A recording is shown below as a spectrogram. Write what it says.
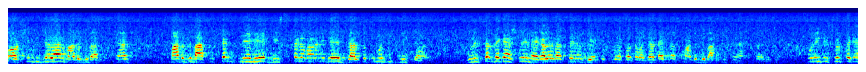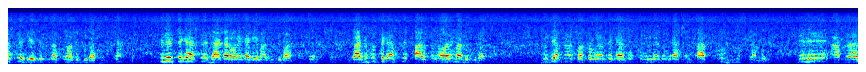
নরসিংদী জেলার Madhabdi bus stand Madhabdi bus stand নেমে বিশ টাকা ভাড়া নেবে জালপতি মসজিদ নিতে হয় গুলিস্তান থেকে আসলে মেঘালয় বাস স্ট্যান্ড বিএসএস অথবা যাতায়াত বাস মাধবদী বাস স্ট্যান্ড আসতে হবে। পুলিশ স্টোর থেকে আসলে BSS bus Madhabdi bus stand. Sylhet থেকে আসলে ঢাকার অনেক আগে মাধবদী বাস স্ট্যান্ড। গাজীপুর থেকে আসলে পালসানো হয় মাধবদী বাস যদি আপনারা চট্টগ্রাম থেকে আসেন, কুমিল্লা থেকে আসেন পাঁচপুর ব্রিজ নামবেন নেমে আপনার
